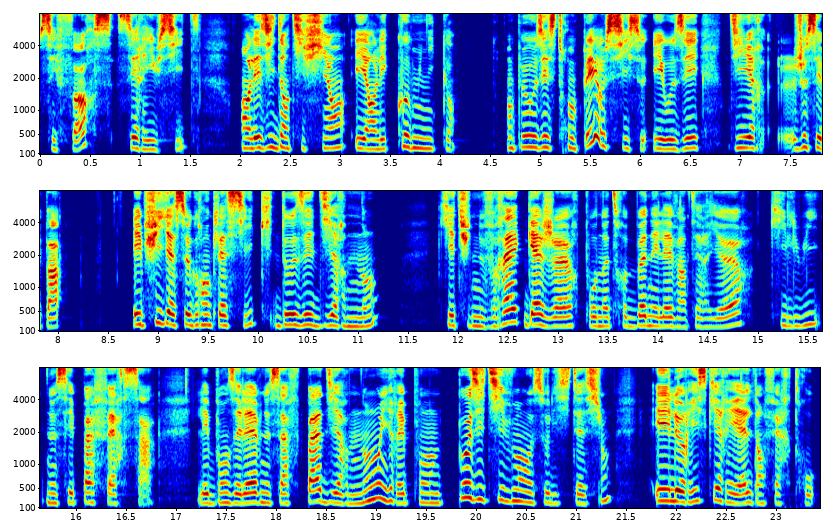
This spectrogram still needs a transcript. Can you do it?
ses forces, ses réussites, en les identifiant et en les communiquant. On peut oser se tromper aussi et oser dire je sais pas. Et puis il y a ce grand classique d'oser dire non, qui est une vraie gageure pour notre bon élève intérieur qui lui ne sait pas faire ça. Les bons élèves ne savent pas dire non, ils répondent positivement aux sollicitations et le risque est réel d'en faire trop,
